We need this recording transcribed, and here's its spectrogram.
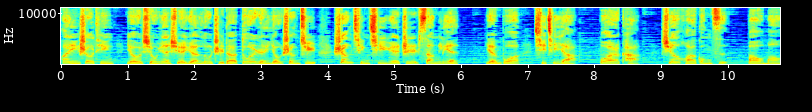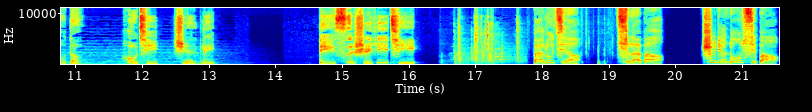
欢迎收听由熊院学员录制的多人有声剧《伤情契约之丧恋》，演播：琪琪雅、波尔卡、喧哗公子、豹猫等，后期雪莉。第四十一集。白露姐，起来吧，吃点东西吧。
